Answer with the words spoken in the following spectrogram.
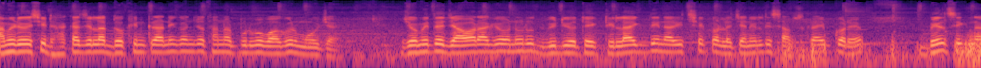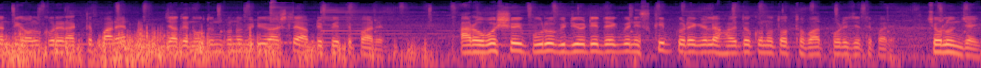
আমি রয়েছি ঢাকা জেলার দক্ষিণ কেরানীগঞ্জ থানার পূর্ব বাগুর মৌজায়। জমিতে যাওয়ার আগে অনুরোধ, ভিডিওতে একটি লাইক দিন আর ইচ্ছে করলে চ্যানেলটি সাবস্ক্রাইব করে বেল সিগন্যালটি অল করে রাখতে পারেন, যাতে নতুন কোনো ভিডিও আসলে আপনি পেতে পারেন। আর অবশ্যই পুরো ভিডিওটি দেখবেন, স্কিপ করে গেলে হয়তো কোনো তথ্য বাদ পড়ে যেতে পারে। চলুন যাই।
